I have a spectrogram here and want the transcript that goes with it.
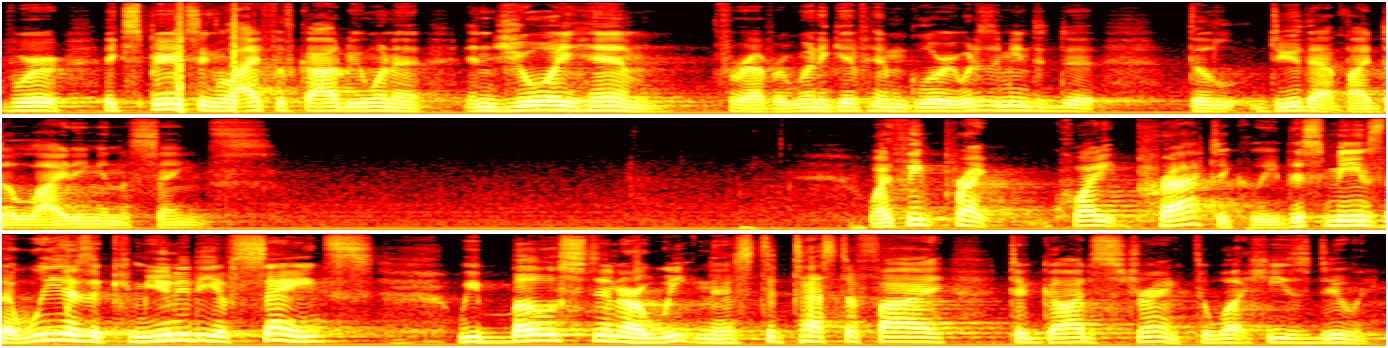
If we're experiencing life with God, we want to enjoy Him forever. We want to give Him glory. What does it mean to do, do that by delighting in the saints? Well, I think quite quite practically. This means that we, as a community of saints, we boast in our weakness to testify to God's strength, to what He's doing.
